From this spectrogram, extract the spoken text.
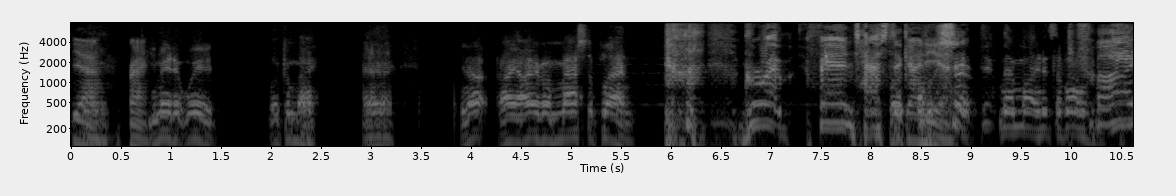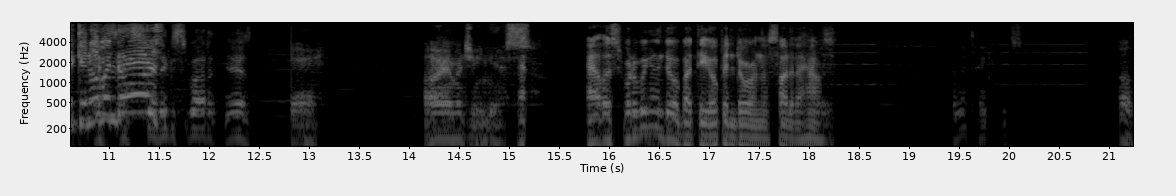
yeah, right. You made it weird. Welcome back. Uh, you know, I, I have a master plan. Great, fantastic Oh, idea. shit. Never mind, it's a bomb. I can open It's- it's doors. getting Yes. Yeah. I am a genius. Atlas, what are we gonna do about the open door on the side of the house? Can I take this? Oh,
